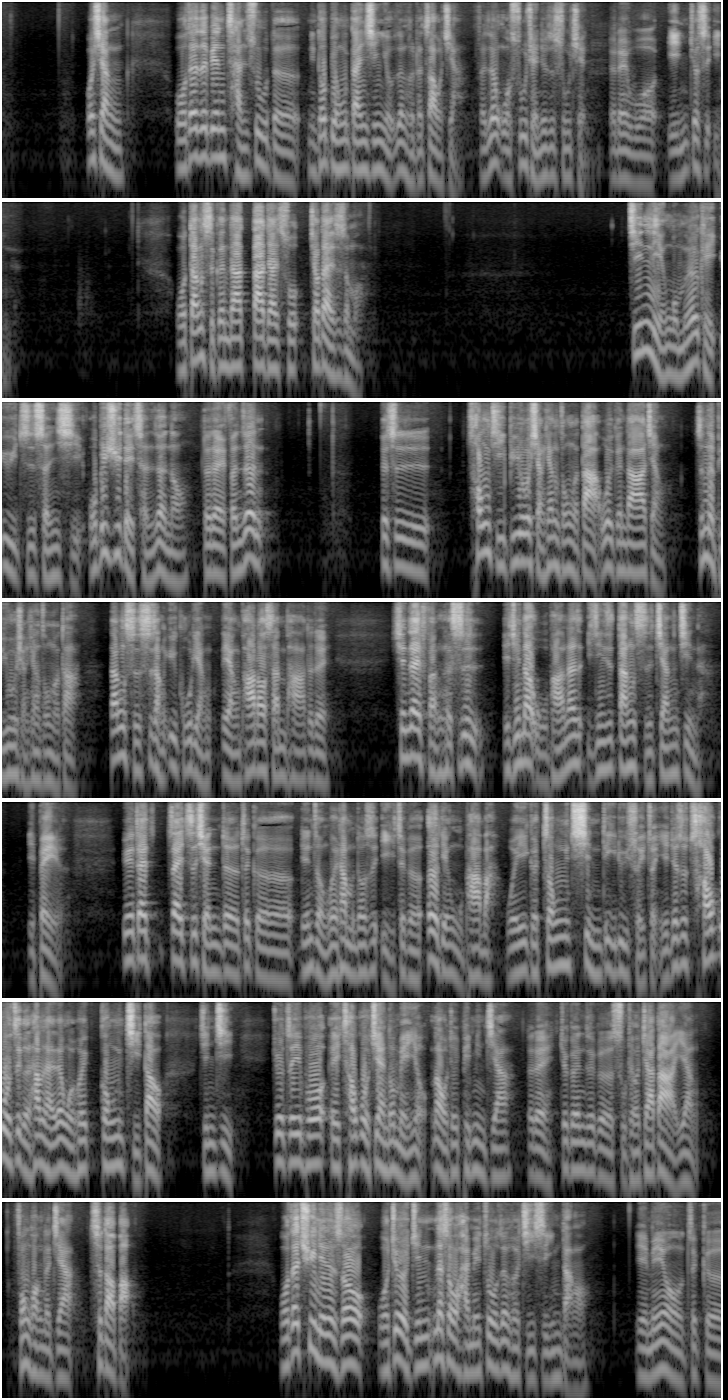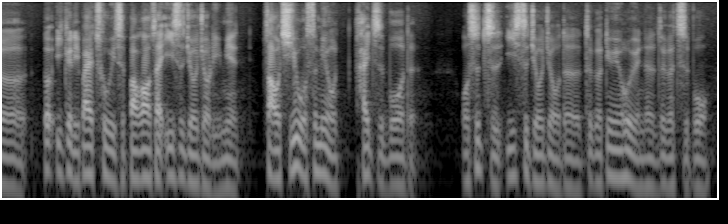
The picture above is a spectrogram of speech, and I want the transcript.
我想。我在这边阐述的，你都不用担心有任何的造假，反正我输钱就是输钱，对不对？我赢就是赢。我当时跟大大家说交代的是什么？今年我们都可以预知升息，我必须得承认哦，对不对？反正就是冲击比我想象中的大，我也跟大家讲，真的比我想象中的大。当时市场预估两两趴到三趴，对不对？现在反而是已经到五趴，那已经是当时将近了一倍了。因为在在之前的这个联总会，他们都是以这个二点五趴吧为一个中性利率水准，也就是超过这个，他们才认为会攻击到经济。就这一波，哎，超过竟然都没有，那我就拼命加，对不对？就跟这个薯条加大一样，疯狂的加，吃到饱。我在去年的时候，我就已经那时候我还没做任何即时音档哦，也没有这个都一个礼拜出一次报告，在一四九九里面，早期我是没有开直播的，我是指一四九九的这个订阅会员的这个直播。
